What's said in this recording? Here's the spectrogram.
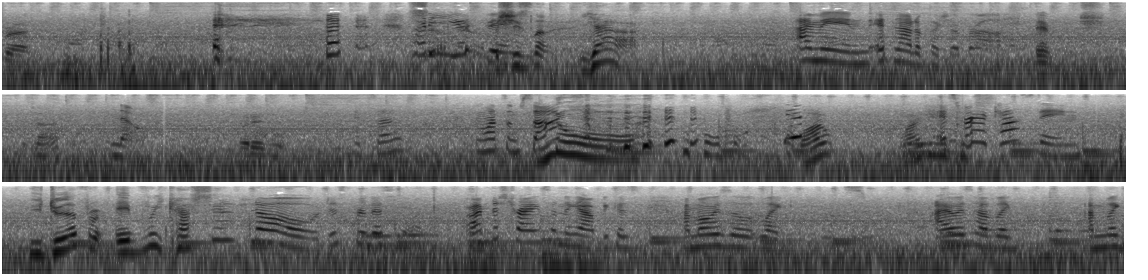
Bra. what do you think? She's not. Yeah. I mean, it's not a push-up bra. If, it's not. No, What is it? it's a. You want some socks? No. Why? Why it's for a casting. You do that for every casting? No, just for this one. I'm just trying something out because I'm always a, like, I always have like, I'm like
